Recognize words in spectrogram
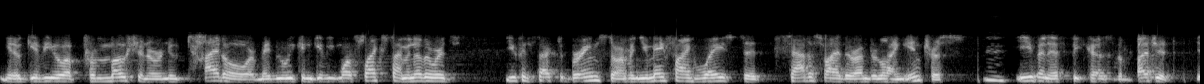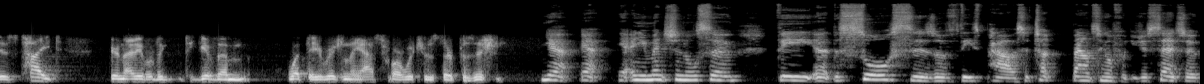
you know, give you a promotion or a new title, or maybe we can give you more flex time. In other words, you can start to brainstorm and you may find ways to satisfy their underlying interests, mm. even if because the budget is tight, you're not able to, to give them what they originally asked for, which was their position. Yeah, yeah, yeah. And you mentioned also the uh, the sources of these powers. So t- bouncing off what you just said, so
